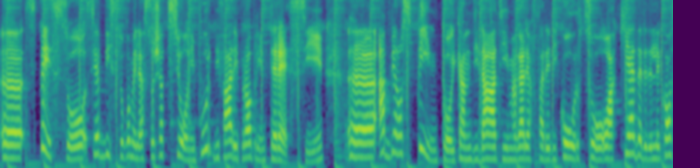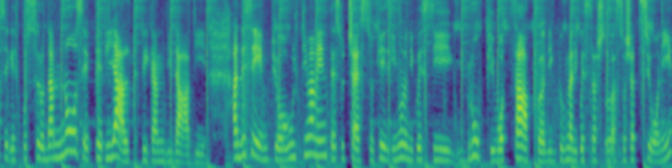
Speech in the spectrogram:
eh, spesso si è visto come le associazioni pur di fare i propri interessi eh, abbiano spinto i candidati magari a fare ricorso o a chiedere delle cose che fossero dannose per gli altri candidati. Ad esempio, ultimamente è successo che in uno di questi gruppi WhatsApp di una di queste associazioni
